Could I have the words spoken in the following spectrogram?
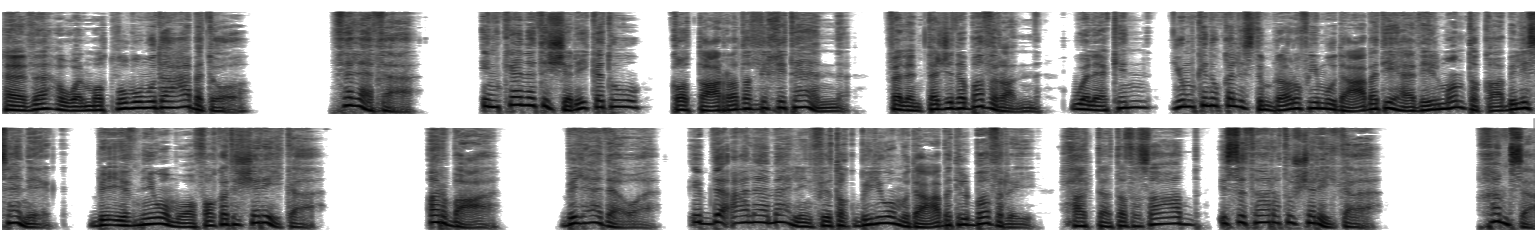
هذا هو المطلوب مداعبته. ثلاثة إن كانت الشريكة قد تعرضت لختان فلن تجد بذرا ولكن يمكنك الاستمرار في مداعبة هذه المنطقة بلسانك بإذن وموافقة الشريكة. أربعة بالهداوة ابدأ على مهل في تقبيل ومداعبة البذر حتى تتصاعد استثارة الشريكة. خمسة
